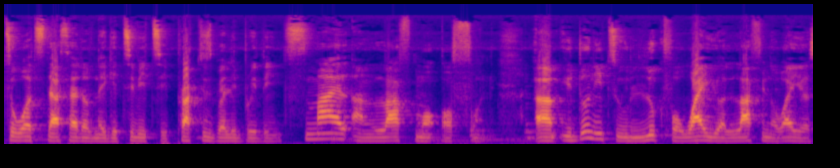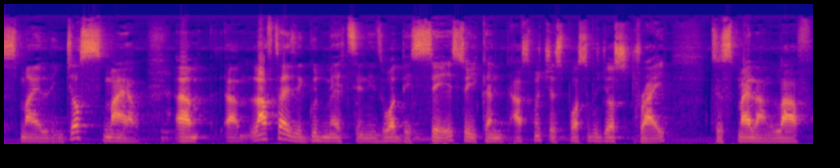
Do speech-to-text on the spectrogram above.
towards that side of negativity. Practice belly breathing. Smile and laugh more often. Um, you don't need to look for why you're laughing or why you're smiling. Just smile. Um, um, laughter is a good medicine, is what they say. So you can, as much as possible, just try to smile and laugh.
